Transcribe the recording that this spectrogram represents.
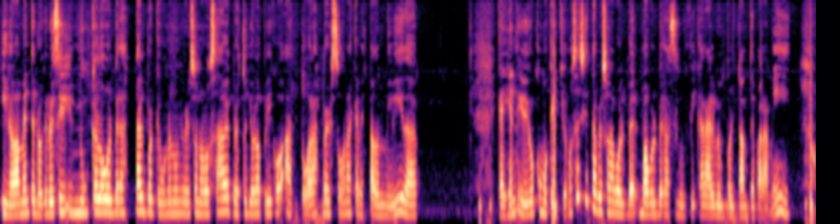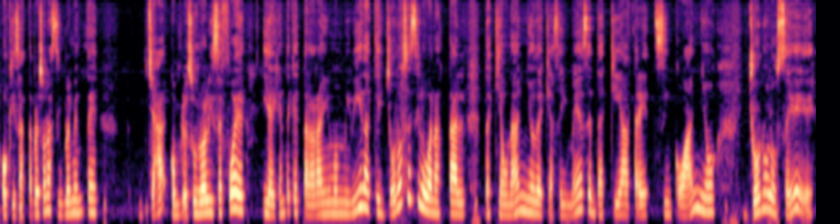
Y nuevamente no quiero decir nunca lo volverá a estar porque uno en el universo no lo sabe, pero esto yo lo aplico a todas las personas que han estado en mi vida. Que hay gente que digo como que yo no sé si esta persona volver, va a volver a significar algo importante para mí. O quizás esta persona simplemente ya cumplió su rol y se fue. Y hay gente que estará ahora mismo en mi vida que yo no sé si lo van a estar de aquí a un año, de aquí a seis meses, de aquí a tres, cinco años. Yo no lo sé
